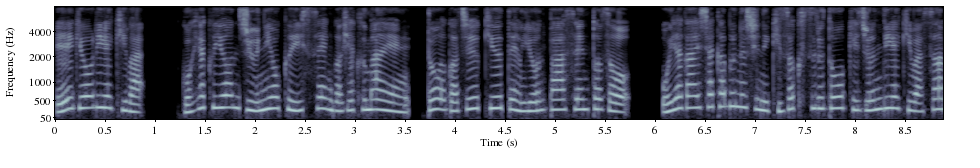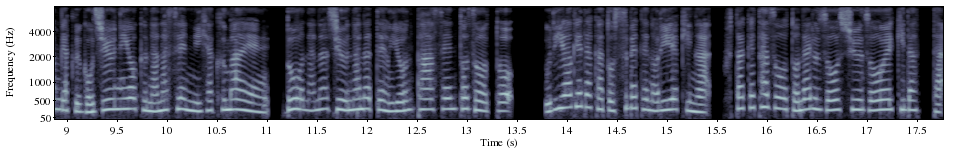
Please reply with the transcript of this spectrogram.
営業利益は542億1500万円、同59.4%増。親会社株主に帰属する当期純利益は352億7200万円、同77.4%増と、売上高とすべての利益が2桁増となる増収増益だった。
